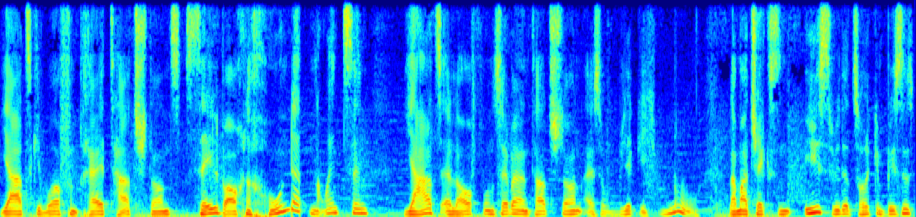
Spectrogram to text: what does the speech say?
Yards geworfen, drei Touchdowns, selber auch nach 119 Yards erlaufen und selber einen Touchdown. Also wirklich, uh, Lamar Jackson ist wieder zurück im Business.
